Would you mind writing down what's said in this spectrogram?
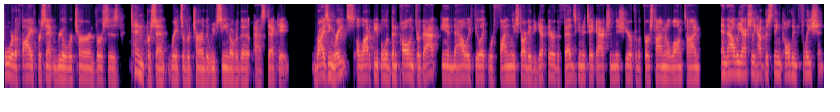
four to five percent real return versus 10% rates of return that we've seen over the past decade. Rising rates, a lot of people have been calling for that. And now I feel like we're finally starting to get there. The Fed's going to take action this year for the first time in a long time. And now we actually have this thing called inflation.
